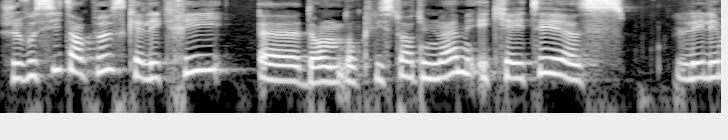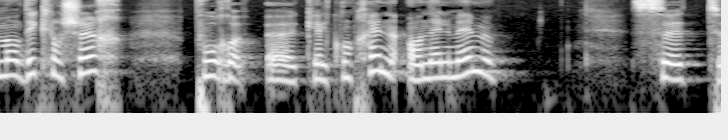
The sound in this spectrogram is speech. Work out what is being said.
Je vous cite un peu ce qu'elle écrit dans l'histoire d'une âme et qui a été l'élément déclencheur pour qu'elle comprenne en elle-même cette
